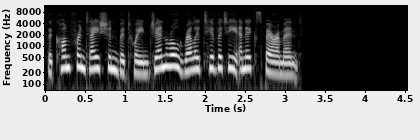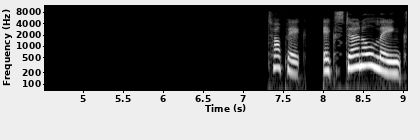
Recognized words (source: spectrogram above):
The confrontation between general relativity and experiment. External links.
